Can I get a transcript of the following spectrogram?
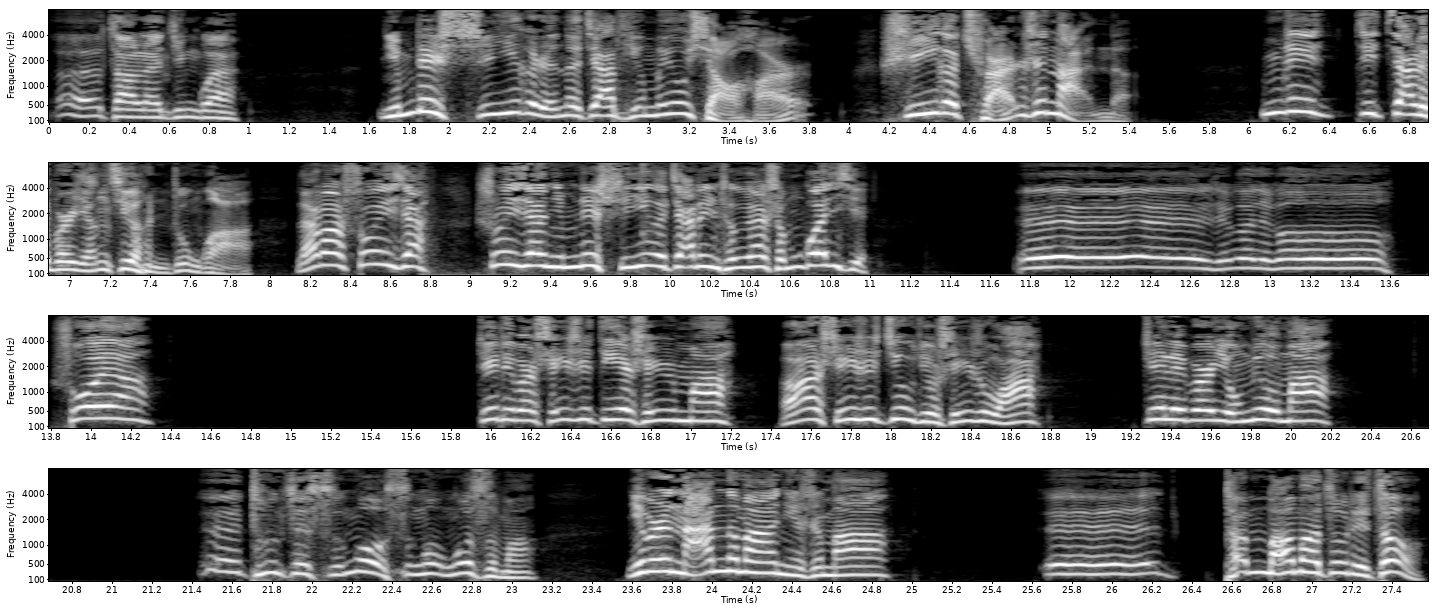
呃，咋了，警官？你们这十一个人的家庭没有小孩十一个全是男的，你们这这家里边阳气很重啊！来吧，说一下，说一下你们这十一个家庭成员什么关系？呃，这个这个，说呀，这里边谁是爹，谁是妈啊？谁是舅舅，谁是娃？这里边有没有妈？呃，同志是我是我我是妈，你不是男的吗？你是妈？呃，他妈妈走得早，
